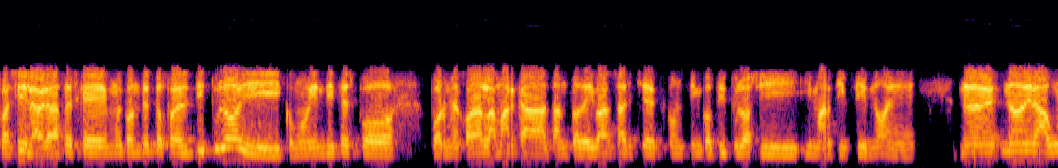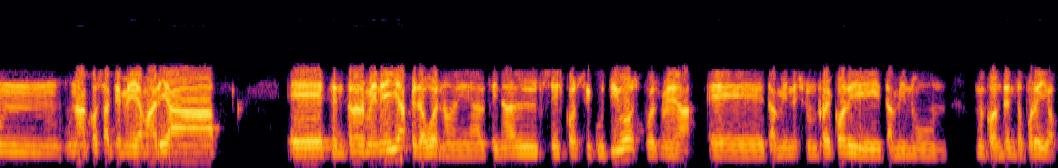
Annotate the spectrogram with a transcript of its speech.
Pues sí, la verdad es que muy contento por el título y, como bien dices, por, por mejorar la marca tanto de Iván Sánchez con cinco títulos y, Martín Fiz, ¿no? Eh, no, no era una cosa que me llamaría eh, centrarme en ella, pero bueno, eh, al final seis consecutivos, pues mira, eh, también es un récord y también un, muy contento por ello.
